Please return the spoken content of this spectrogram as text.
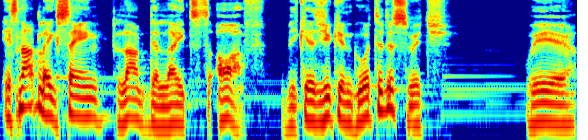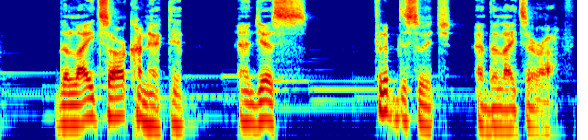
it's not like saying lock the lights off because you can go to the switch where the lights are connected and just flip the switch and the lights are off.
